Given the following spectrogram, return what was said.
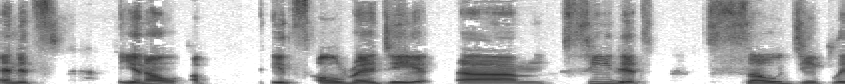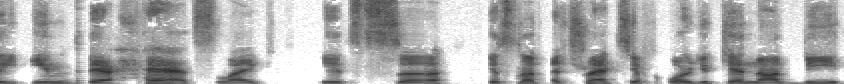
and it's you know it's already um, seeded so deeply in their heads like it's uh, it's not attractive or you cannot be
